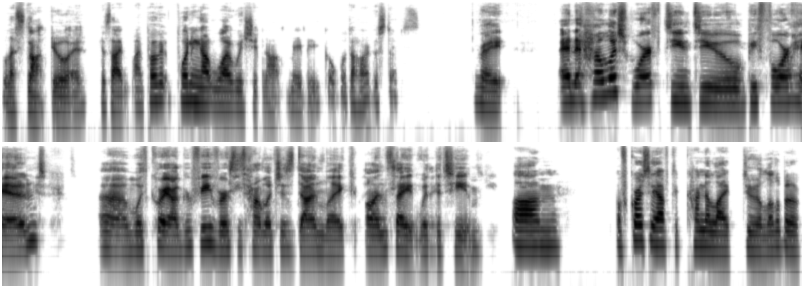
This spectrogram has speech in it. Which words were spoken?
let's not do it. Because I'm, I'm pointing out why we should not maybe go with the harder steps. Right. And how much work do you do beforehand um, with choreography versus how much is done like on site with the team? Um, of course, you have to kind of like do a little bit of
